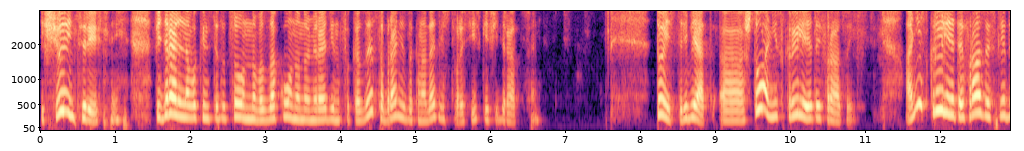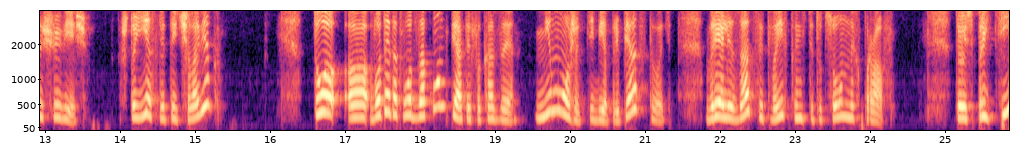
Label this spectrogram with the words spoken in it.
Еще интересней. Федерального конституционного закона номер один ФКЗ «Собрание законодательства Российской Федерации». То есть, ребят, а, что они скрыли этой фразой? Они скрыли этой фразой следующую вещь, что если ты человек, то э, вот этот вот закон, пятый ФКЗ, не может тебе препятствовать в реализации твоих конституционных прав. То есть прийти,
